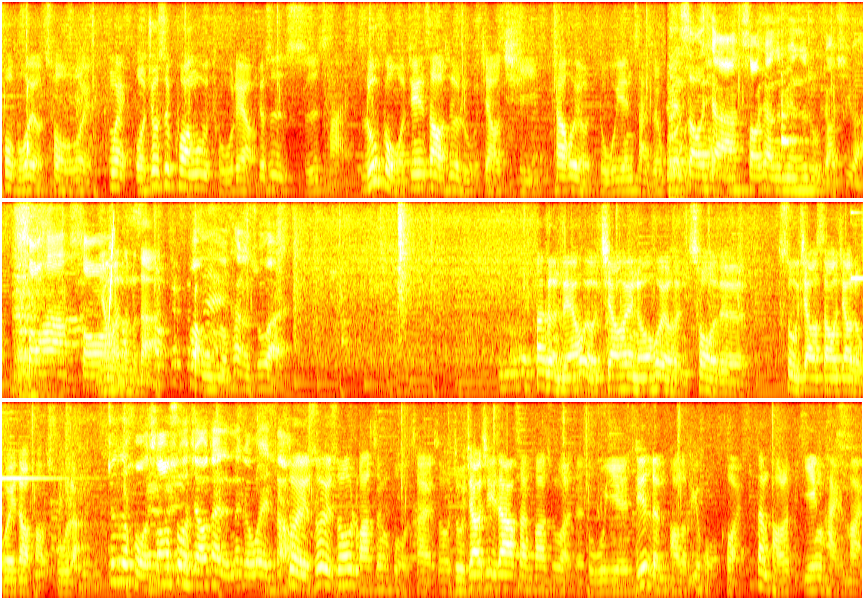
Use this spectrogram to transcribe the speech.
或不会有臭味，因为我就是矿物涂料，就是食材。如果我今天烧的是乳胶漆，它会有毒烟产生。这边烧一下，烧一下这边是乳胶漆吧？烧它，烧你要玩这啊！么大？不然我们怎么看得出来？它可能等下会有焦黑，然后会有很臭的。塑胶烧焦的味道跑出来。就是火烧塑胶袋的那个味道。，对，所以说发生火灾的时候，主焦器它散发出来的毒烟，其实人跑得比火快，但跑得比烟还慢。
